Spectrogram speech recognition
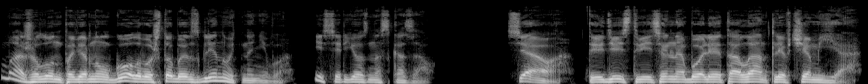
Мажелун повернул голову, чтобы взглянуть на него, и серьезно сказал. «Сяо, ты действительно более талантлив, чем я.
